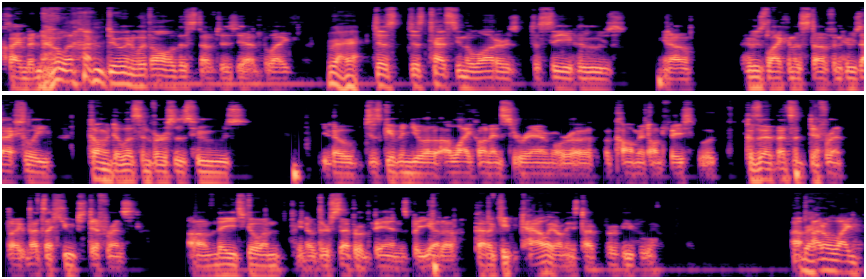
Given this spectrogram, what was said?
claim to know what I'm doing with all of this stuff just yet. But like Right, right. just just testing the waters to see who's you know who's liking the stuff and who's actually coming to listen versus who's you know just giving you a, a like on Instagram or a, a comment on Facebook because that, that's a different like that's a huge difference. Um, they each go in you know their separate bins, but you gotta gotta keep tally on these type of people. I, Right. I don't like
